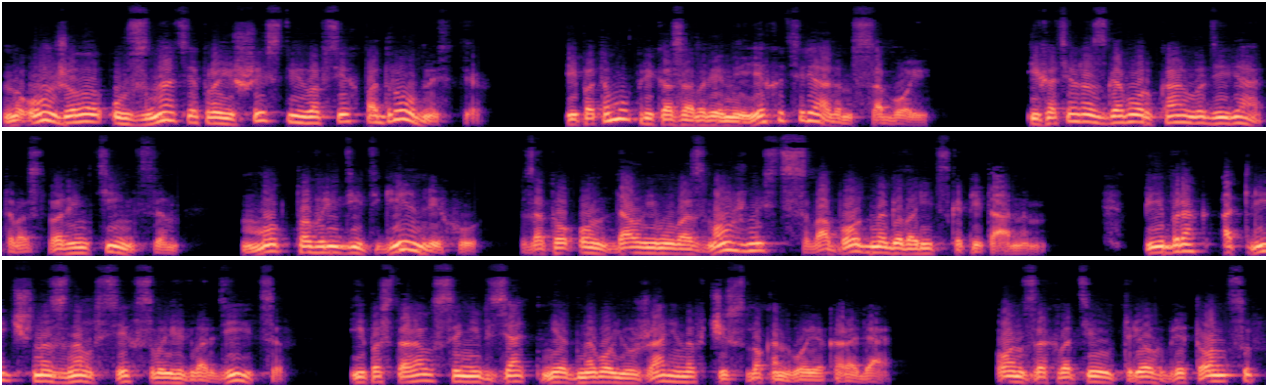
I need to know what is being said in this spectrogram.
но он желал узнать о происшествии во всех подробностях, и потому приказал Рене ехать рядом с собой. И хотя разговор Карла IX с флорентинцем мог повредить Генриху, зато он дал ему возможность свободно говорить с капитаном. Пибрак отлично знал всех своих гвардейцев и постарался не взять ни одного южанина в число конвоя короля. Он захватил трех бретонцев,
